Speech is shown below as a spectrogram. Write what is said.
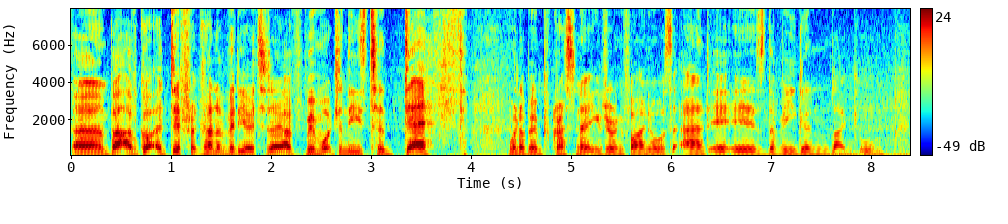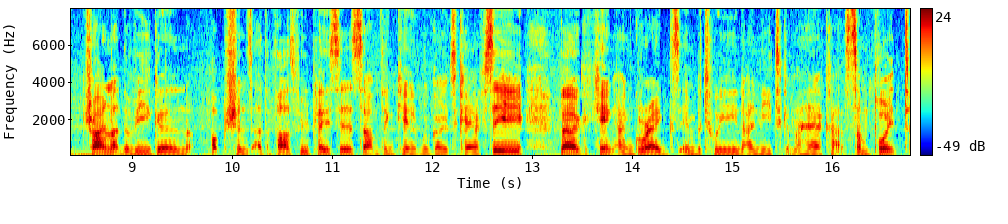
Um, but I've got a different kind of video today. I've been watching these to death when I've been procrastinating during finals, and it is the vegan, like, ooh, trying like the vegan options at the fast food places. So I'm thinking we'll go to KFC, Burger King, and Greggs in between. I need to get my hair cut at some point,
